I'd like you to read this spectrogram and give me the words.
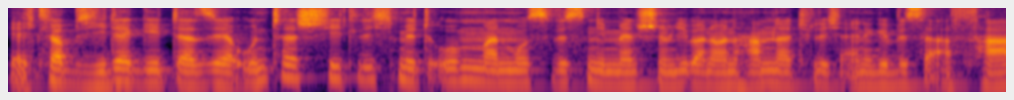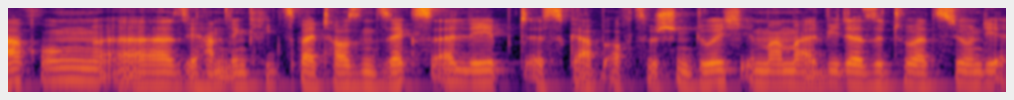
Ja, ich glaube, jeder geht da sehr unterschiedlich mit um. Man muss wissen, die Menschen im Libanon haben natürlich eine gewisse Erfahrung. Äh, sie haben den Krieg 2006 erlebt. Es gab auch zwischendurch immer mal wieder Situationen, die,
